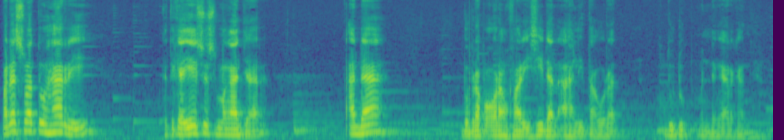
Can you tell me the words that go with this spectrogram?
Pada suatu hari ketika Yesus mengajar, ada Beberapa orang Farisi dan ahli Taurat duduk mendengarkannya.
